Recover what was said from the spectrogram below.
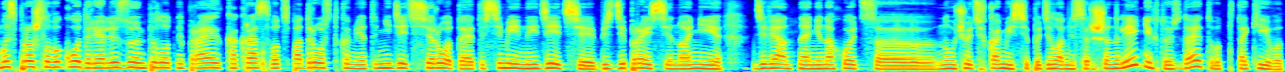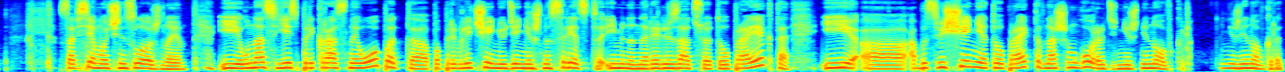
Мы с прошлого года реализуем пилотный проект как раз вот с подростками. Это не дети-сироты, это семейные дети без депрессии, но они девиантные, они находятся э, на учете в комиссии по делам несовершеннолетних. То есть, да, это вот такие вот совсем очень сложные. И у нас есть прекрасный опыт а, по привлечению денежных средств именно на реализацию этого проекта и а, об освещении этого проекта в нашем городе Нижний Новгород. Нижний Новгород.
